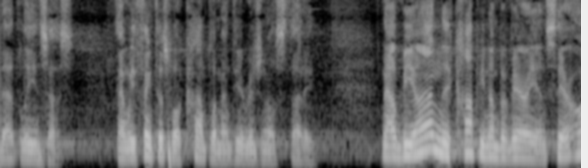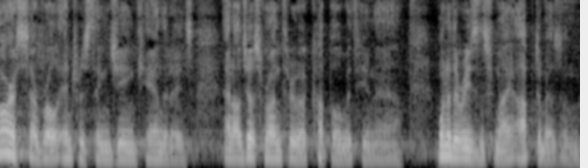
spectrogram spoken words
that leads us. And we think this will complement the original study. Now, beyond the copy number variants, there are several interesting gene candidates, and I'll just run through a couple with you now. One of the reasons for my optimism.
